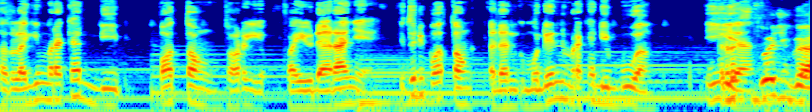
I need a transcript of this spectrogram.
Satu lagi mereka dipotong, sorry, payudaranya ya. itu dipotong dan kemudian mereka dibuang. Terus Iya, gue juga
